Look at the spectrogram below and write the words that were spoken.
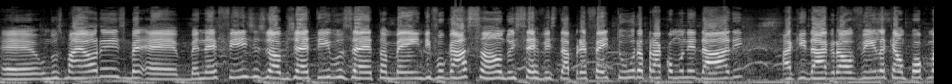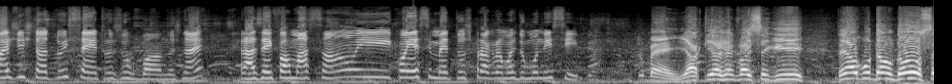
É, um dos maiores é, benefícios e objetivos é também divulgação dos serviços da prefeitura para a comunidade aqui da Agrovila, que é um pouco mais distante dos centros urbanos, né? Trazer informação e conhecimento dos programas do município. Muito bem, e aqui a gente vai seguir. Tem algodão doce,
